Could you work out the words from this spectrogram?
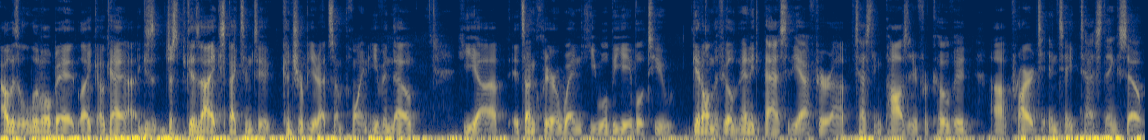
I was a little bit like, okay, just because I expect him to contribute at some point, even though he uh, it's unclear when he will be able to get on the field in any capacity after uh, testing positive for COVID uh, prior to intake testing. So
